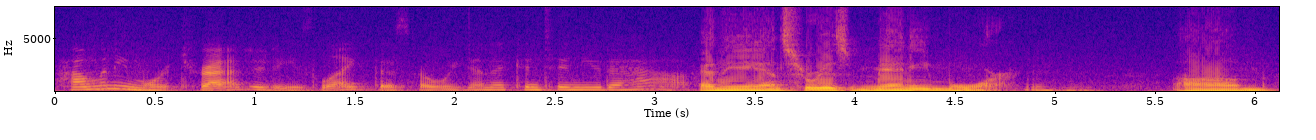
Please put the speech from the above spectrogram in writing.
how many more tragedies like this are we going to continue to have? And the answer is many more. Um,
